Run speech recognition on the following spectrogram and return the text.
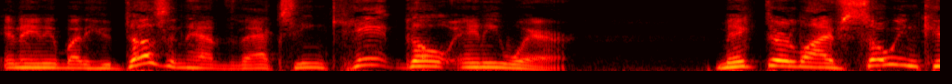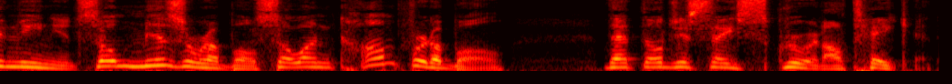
And anybody who doesn't have the vaccine can't go anywhere. Make their lives so inconvenient, so miserable, so uncomfortable that they'll just say, screw it, I'll take it.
